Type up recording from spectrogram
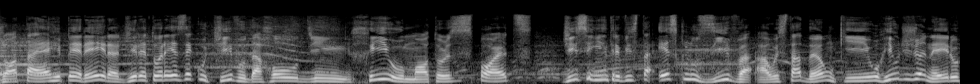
J.R. Pereira, diretor executivo da holding Rio Motorsports, disse em entrevista exclusiva ao Estadão que o Rio de Janeiro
